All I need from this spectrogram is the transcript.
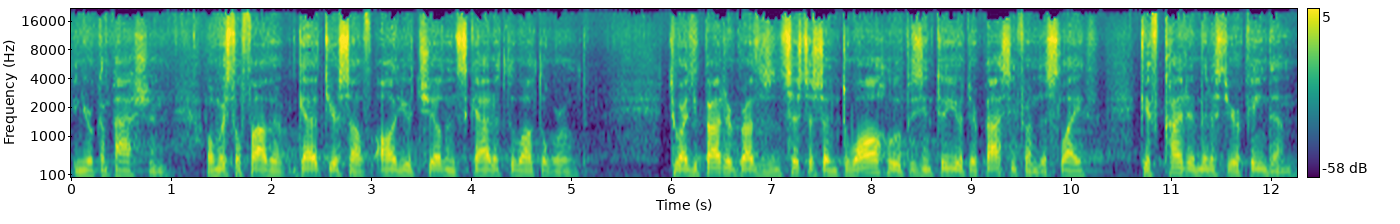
in your compassion O merciful Father, gather to yourself all your children scattered throughout the world. To our departed brothers and sisters, and to all who are pleasing to you at their passing from this life, give kind and minister your kingdom.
